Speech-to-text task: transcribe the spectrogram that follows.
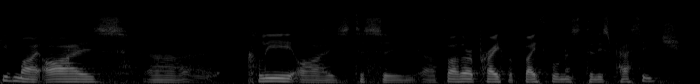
give my eyes, uh, clear eyes to see. Uh, Father, I pray for faithfulness to this passage.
